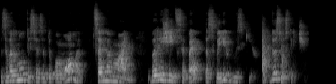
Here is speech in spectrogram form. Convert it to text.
Звернутися за допомогою це нормально. Бережіть себе та своїх близьких. До зустрічі!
